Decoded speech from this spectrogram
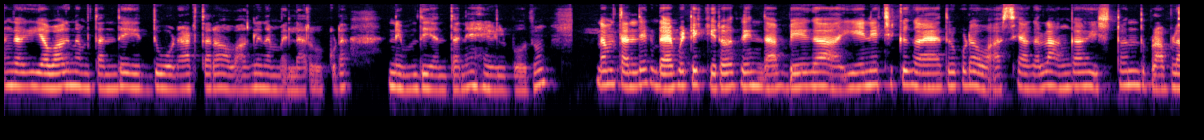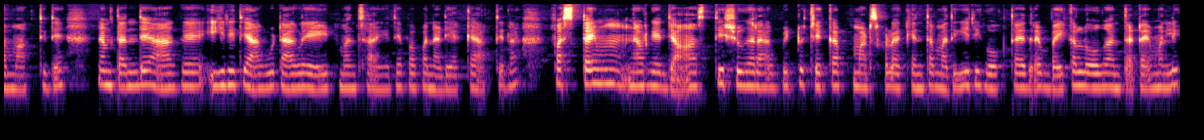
ಹಾಗಾಗಿ ಯಾವಾಗ ನಮ್ಮ ತಂದೆ ಎದ್ದು ಓಡಾಡ್ತಾರೋ ಆವಾಗಲೇ ನಮ್ಮೆಲ್ಲರಿಗೂ ಕೂಡ ನೆಮ್ಮದಿ ಅಂತಲೇ ಹೇಳ್ಬೋದು. ನಮ್ಮ ತಂದೆಗೆ ಡಯಾಬಿಟಿಕ್ ಇರೋದ್ರಿಂದ ಬೇಗ ಏನೇ ಚಿಕ್ಕ ಗಾಯ ಆದರೂ ಕೂಡ ವಾಸಿ ಆಗೋಲ್ಲ. ಹಂಗಾಗಿ ಇಷ್ಟೊಂದು ಪ್ರಾಬ್ಲಮ್ ಆಗ್ತಿದೆ. ನಮ್ಮ ತಂದೆ ಹಾಗೆ ಈ ರೀತಿ ಆಗ್ಬಿಟ್ಟು ಆಗಲೇ ಏಯ್ಟ್ ಮಂತ್ಸ್ ಆಗಿದೆ. ಪಾಪ ನಡೆಯೋಕ್ಕೆ ಆಗ್ತಿಲ್ಲ. ಫಸ್ಟ್ ಟೈಮ್ ಅವ್ರಿಗೆ ಜಾಸ್ತಿ ಶುಗರ್ ಆಗಿಬಿಟ್ಟು ಚೆಕಪ್ ಮಾಡಿಸ್ಕೊಳ್ಳೋಕ್ಕೆ ಅಂತ ಮಧುಗಿರಿಗೆ ಹೋಗ್ತಾಯಿದ್ರೆ ಬೈಕಲ್ಲಿ ಹೋಗೋ ಅಂಥ ಟೈಮಲ್ಲಿ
